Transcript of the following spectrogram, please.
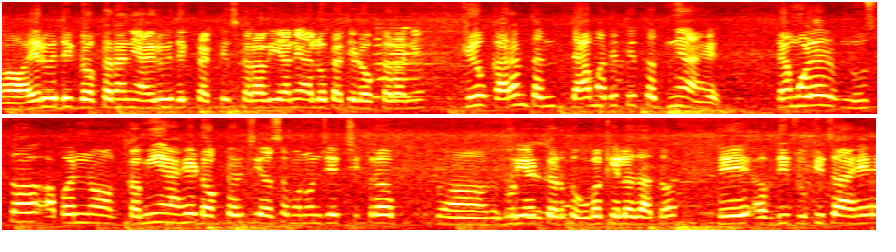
आयुर्वेदिक डॉक्टरांनी आयुर्वेदिक प्रॅक्टिस करावी आणि ॲलोपॅथी डॉक्टरांनी. किंवा कारण त्यां त्यामध्ये ते तज्ज्ञ आहेत. त्यामुळे नुसतं आपण कमी आहे डॉक्टरची असं म्हणून जे चित्र क्रिएट करतो उभं केलं जातं हे अगदी चुकीचं आहे.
